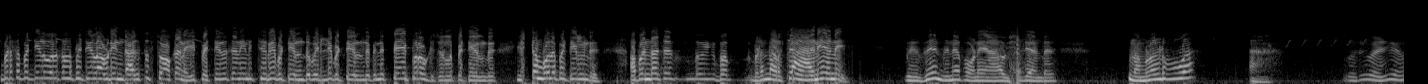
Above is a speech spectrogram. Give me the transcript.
ഇവിടുത്തെ പെട്ടികൾ പോലത്തുള്ള പെട്ടികൾ അവിടെ ഉണ്ട്. അടുത്ത സ്റ്റോക്കാണ് ഈ പെട്ടിയിൽ വെച്ചാണെങ്കിൽ ചെറിയ പെട്ടികളുണ്ട് വലിയ പെട്ടികളുണ്ട്. പിന്നെ പേപ്പർ ഒട്ടിച്ചുള്ള പെട്ടികളുണ്ട്. ഇഷ്ടം പോലെ പെട്ടികളുണ്ട്. അപ്പൊ എന്താ വെച്ചാൽ ഇപ്പൊ ഇവിടെ നിറച്ച ആനയാണേ. വെറുതെ എന്തിനാ പോണേ? ആവശ്യമില്ലാണ്ട്. നമ്മളോട് പോവാ. ഒരു വഴിയോ?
